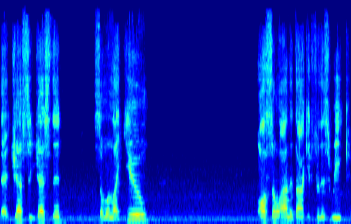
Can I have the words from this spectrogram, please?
that Jeff suggested. Someone like you also on the docket for this week.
